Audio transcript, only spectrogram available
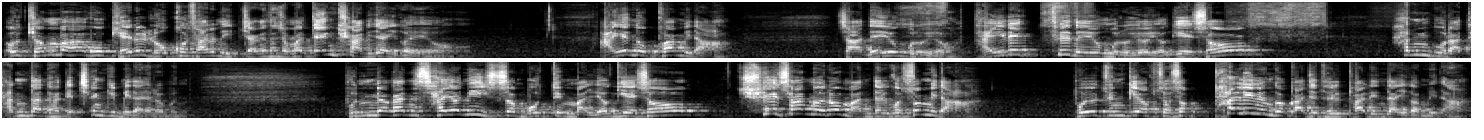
어, 경마하고 개를 놓고 사는 입장에서 정말 땡큐 아니냐 이거예요. 아예 놓고 합니다. 자 내용으로요 다이렉트 내용으로요 여기에서 한구라 단단하게 챙깁니다 여러분 분명한 사연이 있어 못된 말 여기에서 최상으로 만들고 쏩니다 보여준 게 없어서 팔리는 것까지 들 팔린다 이겁니다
